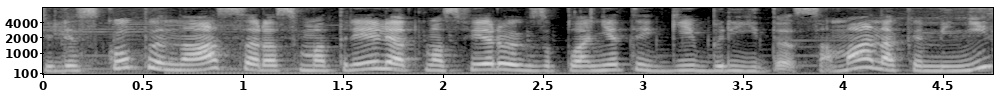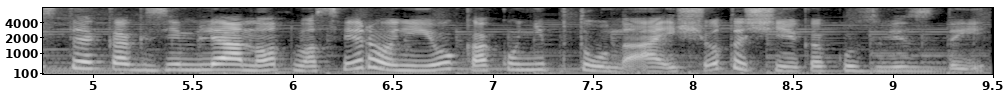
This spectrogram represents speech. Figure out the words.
Телескопы НАСА рассмотрели атмосферу экзопланеты Гибрида. Сама она каменистая, как Земля, но атмосфера у нее как у Нептуна, а еще точнее, как у звезды.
